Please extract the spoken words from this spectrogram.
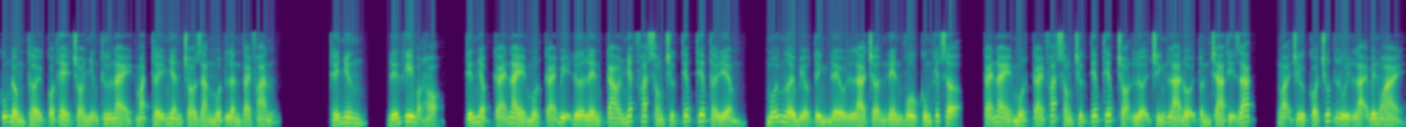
cũng đồng thời có thể cho những thứ này mắt thấy nhân cho rằng một lần tài phán. Thế nhưng, đến khi bọn họ tiến nhập cái này một cái bị đưa lên cao nhất phát sóng trực tiếp tiếp thời điểm, mỗi người biểu tình đều là trở nên vô cùng khiếp sợ, cái này một cái phát sóng trực tiếp tiếp chọn lựa chính là đội tuần tra thị giác, ngoại trừ có chút lùi lại bên ngoài,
